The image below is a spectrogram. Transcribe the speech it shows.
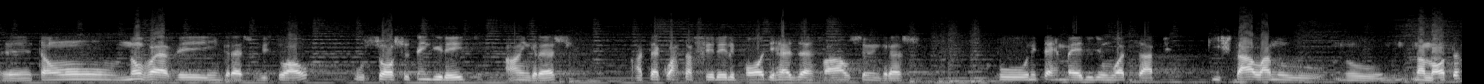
É, então não vai haver ingresso virtual. O sócio tem direito ao ingresso. Até quarta-feira ele pode reservar o seu ingresso por intermédio de um WhatsApp que está lá no, no na nota.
